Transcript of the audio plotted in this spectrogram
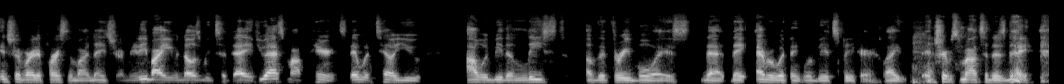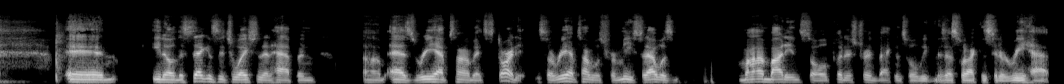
introverted person by nature. I mean, anybody even knows me today. If you ask my parents, they would tell you I would be the least of the three boys that they ever would think would be a speaker. Like it trips them out to this day. And you know, the second situation that happened um, as rehab time had started. So rehab time was for me. So that was mind, body, and soul putting strength back into a weakness. That's what I consider rehab.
